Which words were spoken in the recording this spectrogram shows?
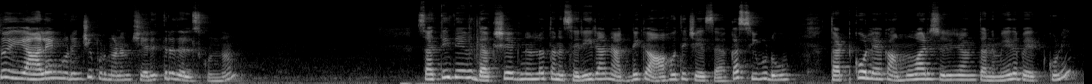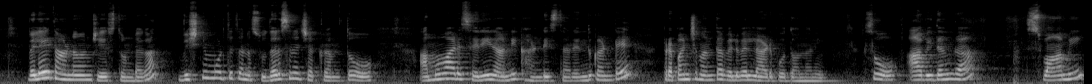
సో ఈ ఆలయం గురించి ఇప్పుడు మనం చరిత్ర తెలుసుకుందాం. సతీదేవి దక్షయజ్ఞంలో తన శరీరాన్ని అగ్నికి ఆహుతి చేశాక శివుడు తట్టుకోలేక అమ్మవారి శరీరాన్ని తన మీద పెట్టుకుని విలయతాండవం చేస్తుండగా విష్ణుమూర్తి తన సుదర్శన చక్రంతో అమ్మవారి శరీరాన్ని ఖండిస్తాడు. ఎందుకంటే ప్రపంచమంతా వెలువెల్లాడిపోతోందని. సో ఆ విధంగా స్వామి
